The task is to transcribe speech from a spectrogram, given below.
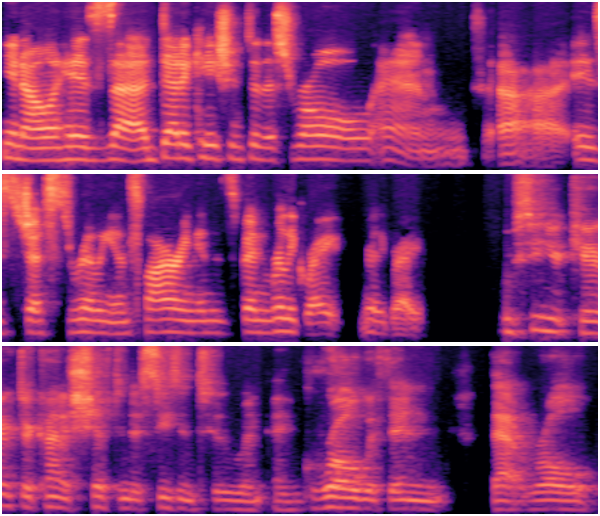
you know his uh, dedication to this role and uh, is just really inspiring and it's been really great really great We've seen your character kind of shift into season two and, and grow within that role.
